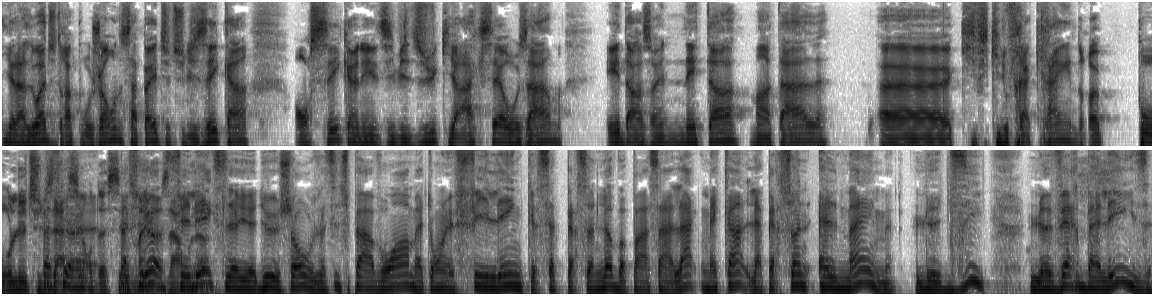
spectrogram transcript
Il y a la loi du drapeau jaune, ça peut être utilisé quand on sait qu'un individu qui a accès aux armes est dans un état mental euh, qui, qui nous ferait craindre pour l'utilisation de ces mêmes Félix, il y a deux choses. Si tu peux avoir, mettons, un feeling que cette personne-là va passer à l'acte, mais quand la personne elle-même le dit, le verbalise,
